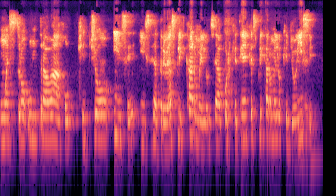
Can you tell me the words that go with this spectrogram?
muestro un trabajo que yo hice y se atreve a explicármelo, o sea, ¿por qué tiene que explicarme lo que yo hice?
